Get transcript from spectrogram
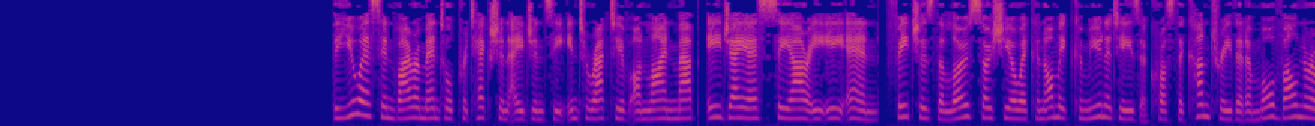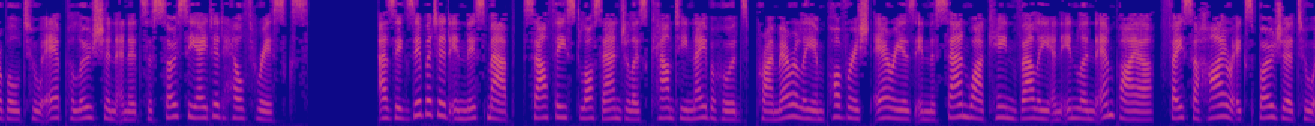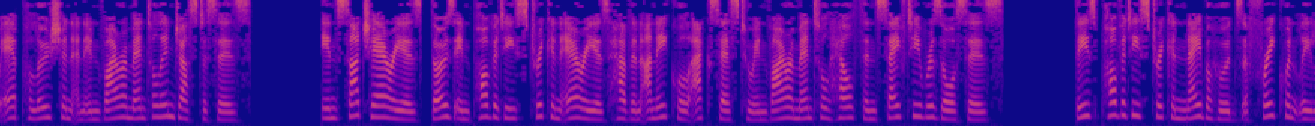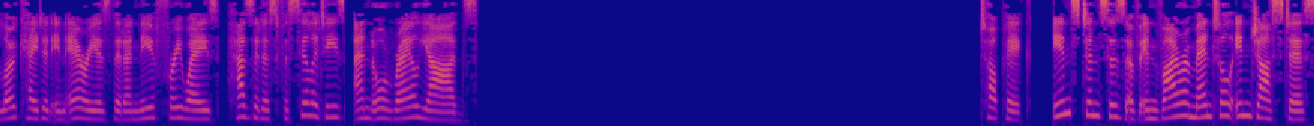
The U.S. Environmental Protection Agency Interactive Online Map, EJSCREEN, features the low socioeconomic communities across the country that are more vulnerable to air pollution and its associated health risks. As exhibited in this map, southeast Los Angeles County neighborhoods, primarily impoverished areas in the San Joaquin Valley and Inland Empire, face a higher exposure to air pollution and environmental injustices. In such areas, those in poverty-stricken areas have an unequal access to environmental health and safety resources. These poverty-stricken neighborhoods are frequently located in areas that are near freeways, hazardous facilities, and or rail yards. Topic: Instances of environmental injustice.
